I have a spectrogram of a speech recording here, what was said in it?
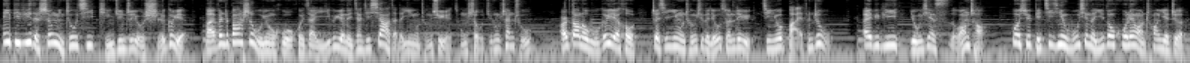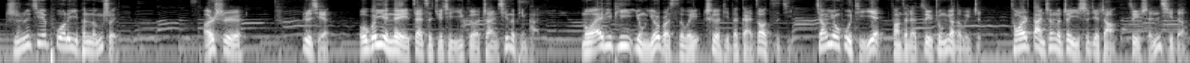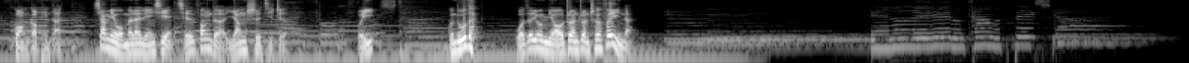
APP 的生命周期平均只有十个月，百分之八十五用户会在一个月内将其下载的应用程序从手机中删除。而到了五个月后，这些应用程序的留存率仅有百分之五，APP 涌现死亡潮，或许给激情无限的移动互联网创业者直接泼了一盆冷水。而是日前，我国业内再次崛起一个崭新的品牌，某 APP 用 Uber 思维彻底的改造自己，将用户体验放在了最重要的位置，从而诞生了这一世界上最神奇的广告平台。下面我们来连线前方的央视记者，喂。滚犊子！我在用秒赚赚车费呢。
